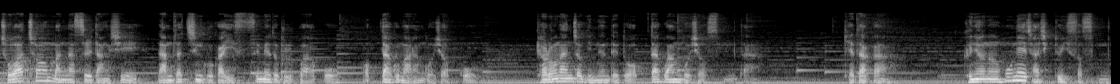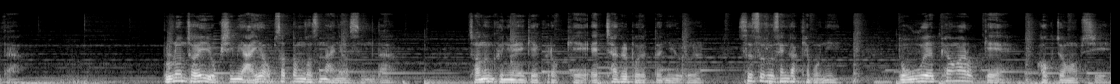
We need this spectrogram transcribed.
저와 처음 만났을 당시 남자친구가 있음에도 불구하고 없다고 말한 것이었고 결혼한 적 있는데도 없다고 한 것이었습니다. 게다가 그녀는 혼의 자식도 있었습니다. 물론 저의 욕심이 아예 없었던 것은 아니었습니다. 저는 그녀에게 그렇게 애착을 보였던 이유를 스스로 생각해보니 노후에 평화롭게 걱정 없이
